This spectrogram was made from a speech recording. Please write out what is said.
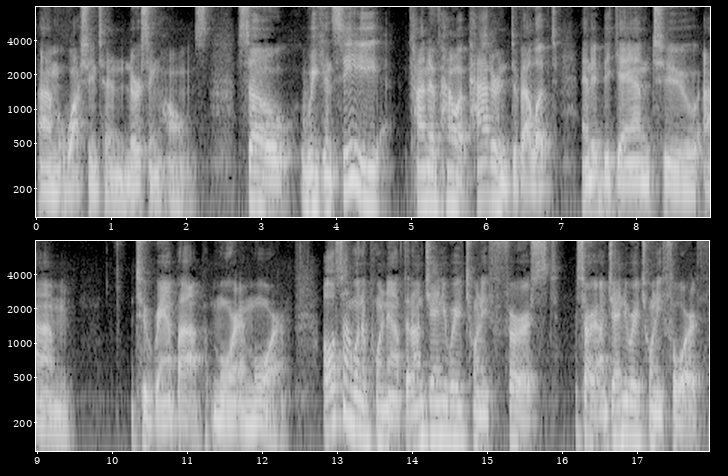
um, Washington nursing homes. So we can see kind of how a pattern developed and it began to um, to ramp up more and more. Also, I want to point out that on January 21st, sorry, on January 24th,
